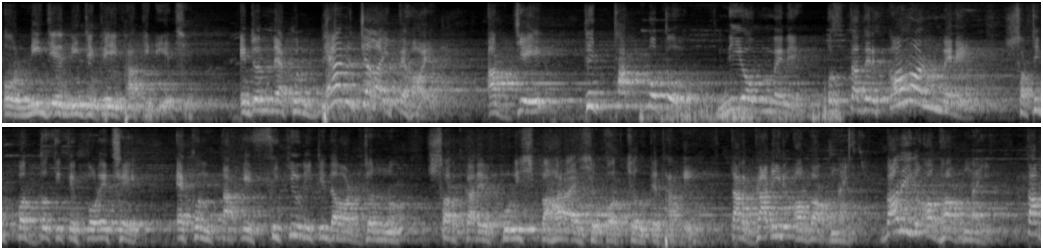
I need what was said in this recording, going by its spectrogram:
ও নিজে নিজেকেই ফাঁকি দিয়েছে। এজন্য এখন ভ্যান চালাইতে হয়। আর যে ঠিকঠাক মতো নিয়ম মেনে, ওস্তাদের কমান্ড মেনে সঠিক পদ্ধতিতে পড়েছে, এখন তাকে সিকিউরিটি দেওয়ার জন্য সরকারের পুলিশ পাহারা এসে পথ চলতে থাকে। তার গাড়ির অভাব নাই, বাড়ির অভাব নাই, তার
